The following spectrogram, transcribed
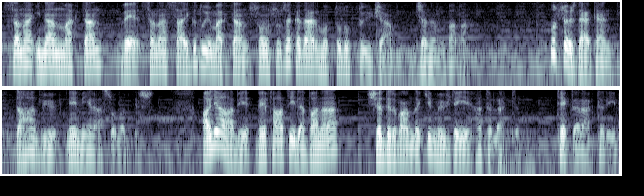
sana inanmaktan ve sana saygı duymaktan sonsuza kadar mutluluk duyacağım canım babam. Bu sözlerden daha büyük ne miras olabilir? Ali abi vefatıyla bana Şadırvan'daki müjdeyi hatırlattı. Tekrar aktarayım.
